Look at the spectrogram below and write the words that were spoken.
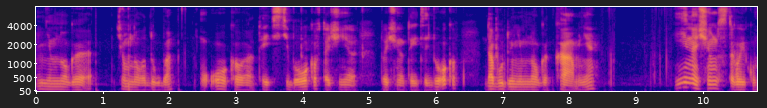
немного темного дуба. Около 30 блоков, точнее, точно 30 блоков. Добуду немного камня. И начнем стройку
